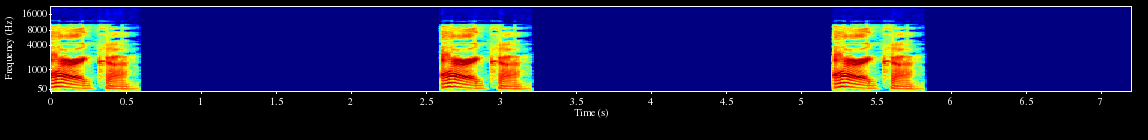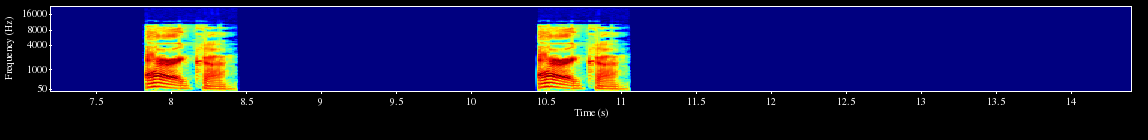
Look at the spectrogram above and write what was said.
Erica. Erica. Erica. Erica. Erica.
